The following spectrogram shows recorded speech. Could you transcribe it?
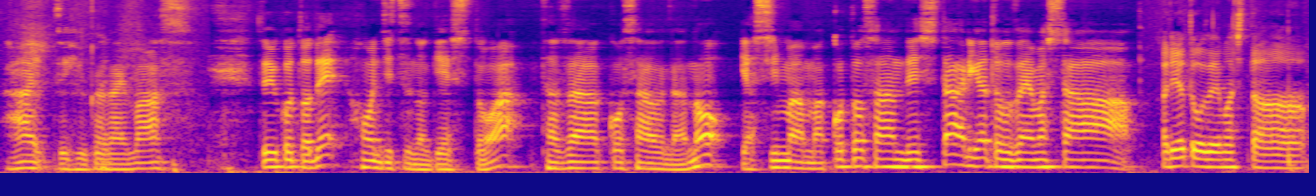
はい、ぜひ伺います。ということで、本日のゲストは、田沢湖サウナの八島誠さんでした。ありがとうございました。ありがとうございました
